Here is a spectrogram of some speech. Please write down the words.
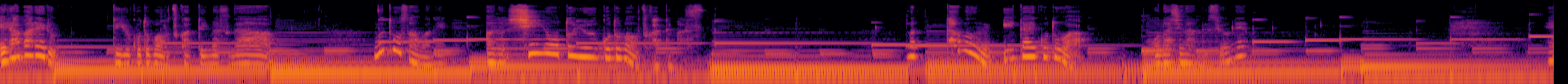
選ばれるっていう言葉を使っていますが武藤さんはねあの信用という言葉を使ってます、まあ、多分言いたいことは同じなんですよね、え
